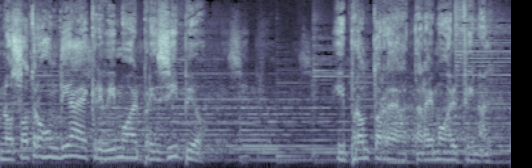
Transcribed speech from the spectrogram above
Nosotros un día escribimos el principio y pronto redactaremos el final.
